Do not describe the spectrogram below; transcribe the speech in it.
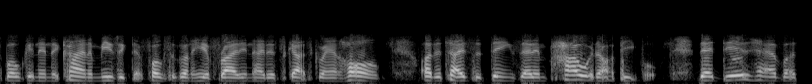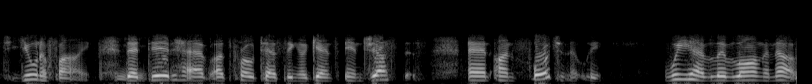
spoken and the kind of music that folks are going to hear Friday night at Scott's Grand Hall are the types of things that empowered our people, that did have us unifying, Mhm. that did have us protesting against injustice. And unfortunately, we have lived long enough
